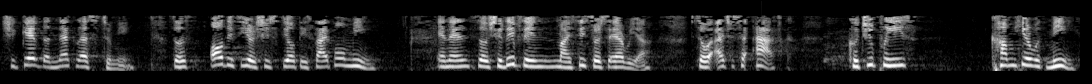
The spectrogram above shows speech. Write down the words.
she gave the necklace to me. So all these years, she still discipled me. And then, so she lives in my sister's area. So I just asked, could you please come here with me?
